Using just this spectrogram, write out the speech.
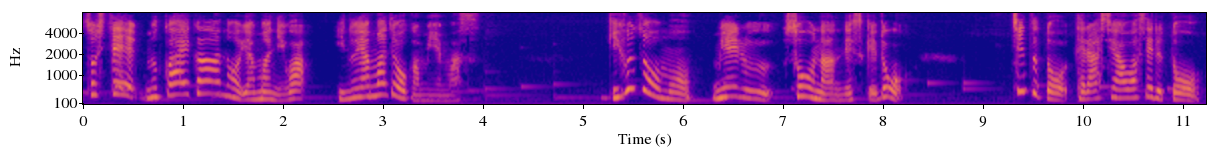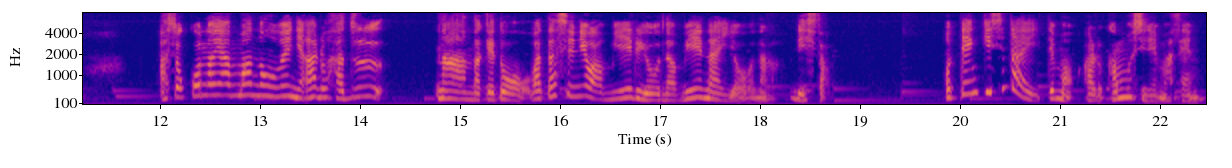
そして向かい側の山には犬山城が見えます。岐阜城も見えるそうなんですけど、地図と照らし合わせると、あそこの山の上にあるはずなんだけど、私には見えるような見えないようなでした。お天気次第でもあるかもしれません。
